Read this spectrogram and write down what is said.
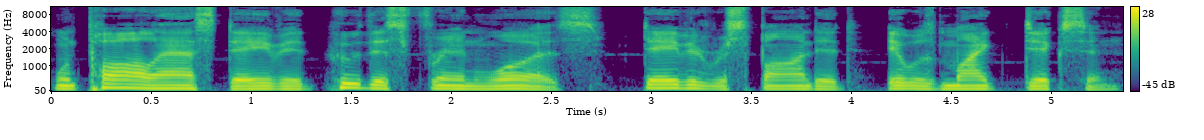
When Paul asked David who this friend was, David responded, It was Mike Dixon.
